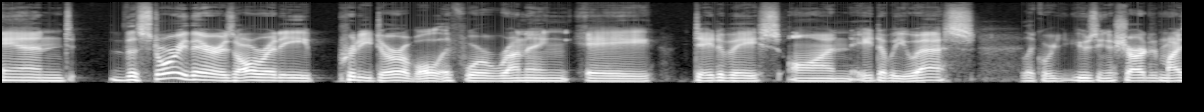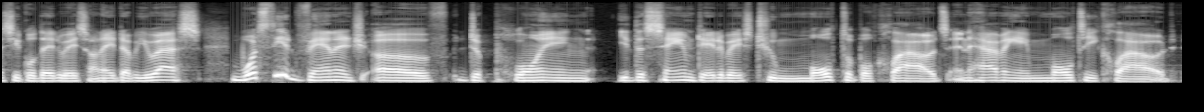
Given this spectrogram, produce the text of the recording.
And the story there is already pretty durable if we're running a database on AWS, like we're using a sharded MySQL database on AWS. What's the advantage of deploying the same database to multiple clouds and having a multi cloud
